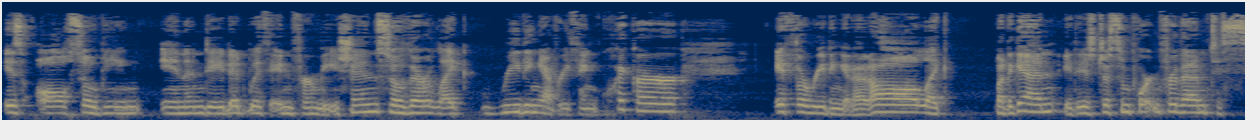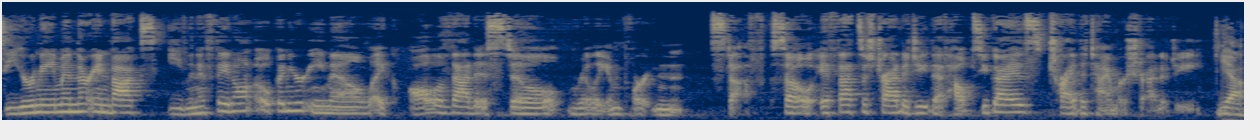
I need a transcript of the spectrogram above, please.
is also being inundated with information. So they're like reading everything quicker if they're reading it at all. Like but again, it is just important for them to see your name in their inbox, even if they don't open your email. Like all of that is still really important stuff. So if that's a strategy that helps you guys, try the timer strategy. Yeah.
